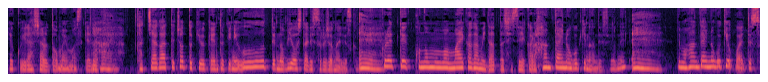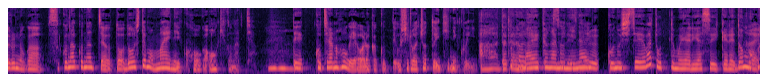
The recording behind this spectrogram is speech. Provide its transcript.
よくいらっしゃると思いますけど、はい、立ち上がってちょっと休憩の時にうーって伸びをしたりするじゃないですか。えー、これってこのまま前かがみだった姿勢から反対の動きなんですよね。えー、でも反対の動きをこうやってするのが少なくなっちゃうと、どうしても前に行く方が大きくなっちゃう。で、こちらの方が柔らかくって、後ろはちょっと行きにくい。ああ、だから前かがみになる、ね、この姿勢はとってもやりやすいけれども、はい、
